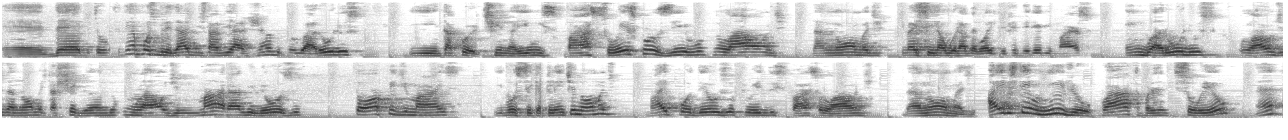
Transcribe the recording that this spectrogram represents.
é, débito. Você tem a possibilidade de estar viajando por Guarulhos e estar tá curtindo aí um espaço exclusivo no lounge da Nomad, que vai ser inaugurado agora entre fevereiro e março em Guarulhos, o lounge da Nomad está chegando, um lounge maravilhoso, top demais. E você que é cliente Nomad vai poder usufruir do espaço lounge da Nomad. Aí você tem o nível 4, por exemplo, que sou eu, né?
